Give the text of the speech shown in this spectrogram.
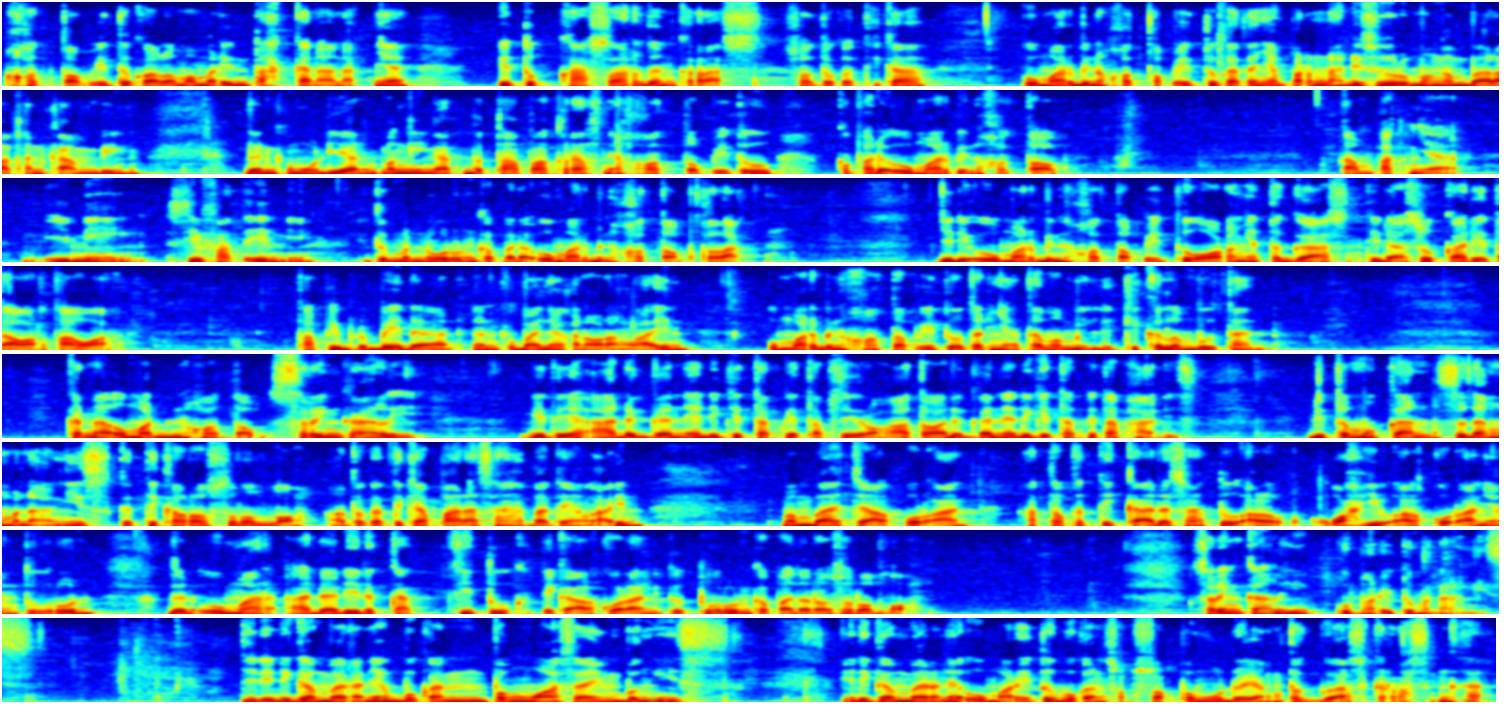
Khattab itu kalau memerintahkan anaknya itu kasar dan keras. Suatu ketika Umar bin Khattab itu katanya pernah disuruh mengembalakan kambing dan kemudian mengingat betapa kerasnya Khattab itu kepada Umar bin Khattab. Tampaknya ini sifat ini itu menurun kepada Umar bin Khattab kelak. Jadi Umar bin Khattab itu orangnya tegas, tidak suka ditawar-tawar. Tapi berbeda dengan kebanyakan orang lain, Umar bin Khattab itu ternyata memiliki kelembutan. Karena Umar bin Khattab sering kali gitu ya adegannya di kitab-kitab sirah atau adegannya di kitab-kitab hadis ditemukan sedang menangis ketika Rasulullah atau ketika para sahabat yang lain membaca Al-Quran atau ketika ada satu al wahyu Al-Quran yang turun dan Umar ada di dekat situ ketika Al-Quran itu turun kepada Rasulullah. Seringkali Umar itu menangis. Jadi ini gambarannya bukan penguasa yang bengis. Ini gambarannya Umar itu bukan sosok pemuda yang tegas keras, enggak.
